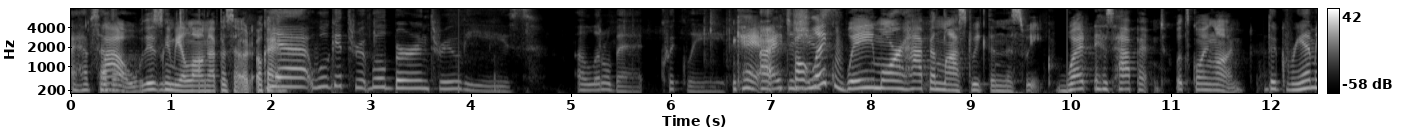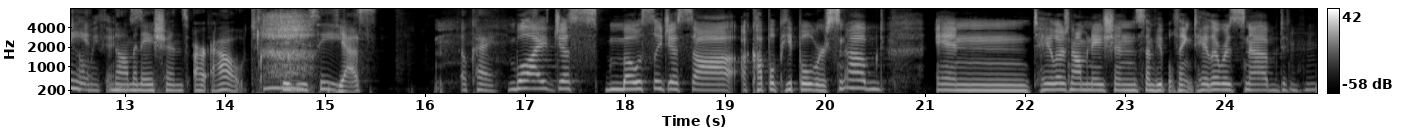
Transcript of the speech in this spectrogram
I have several. Wow, this is gonna be a long episode. Okay. Yeah, we'll get through. We'll burn through these a little bit quickly. Okay, Uh, I felt like s- way more happened last week than this week. What has happened? What's going on? The Grammy nominations are out. Did you see? Yes. Okay. Well, I just mostly just saw a couple people were snubbed in Taylor's nomination. Some people think Taylor was snubbed hmm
